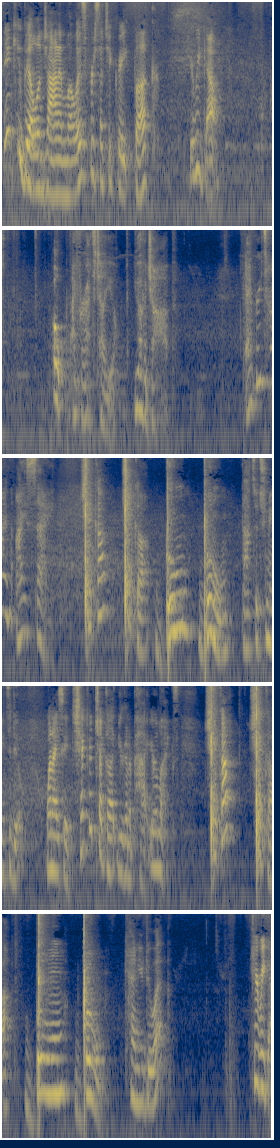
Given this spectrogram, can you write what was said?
Thank you, Bill and John and Lois, for such a great book. Here we go. Oh, I forgot to tell you, you have a job. Every time I say chicka, chicka, boom, boom, that's what you need to do. When I say chicka, chicka, you're gonna pat your legs. Chicka, chicka, boom, boom. Can you do it? Here we go.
